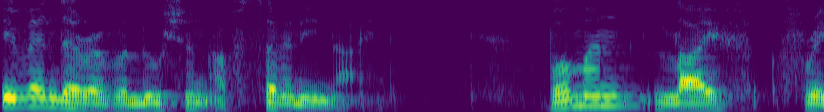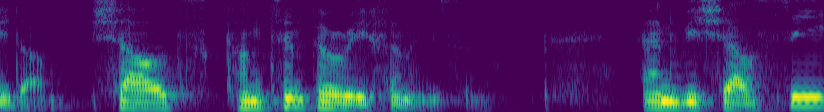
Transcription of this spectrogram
even the revolution of 79. Woman, life, freedom shouts contemporary feminism and we shall see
